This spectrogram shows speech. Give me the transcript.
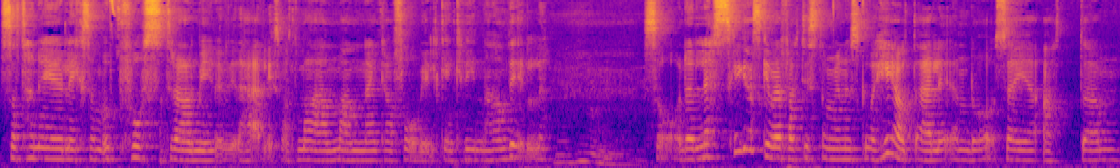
Så att han är liksom uppfostrad med det här liksom, att man, mannen kan få vilken kvinna han vill. Så det läskiga ska jag faktiskt, om jag nu ska vara helt ärlig, ändå säga att um,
